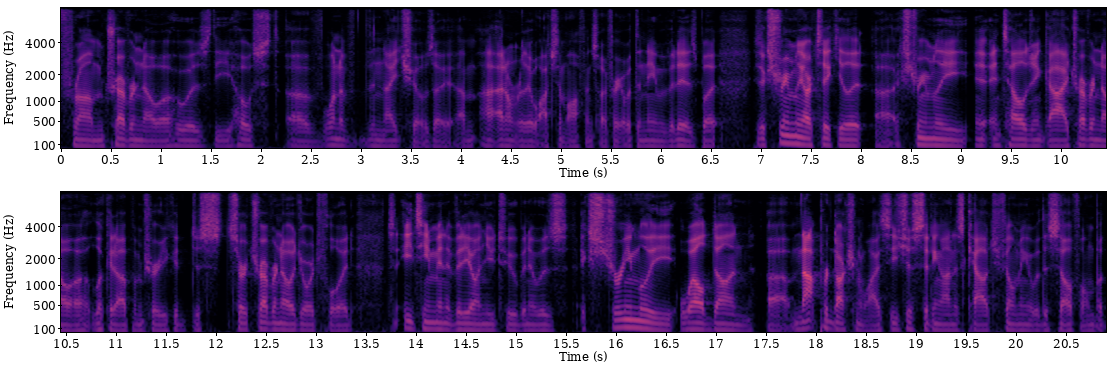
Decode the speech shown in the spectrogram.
from Trevor Noah, who is the host of one of the night shows. I I'm, I don't really watch them often, so I forget what the name of it is. But he's extremely articulate, uh, extremely intelligent guy. Trevor Noah, look it up. I'm sure you could just search Trevor Noah George Floyd. It's an 18 minute video on YouTube, and it was extremely well done. Uh, not production wise, he's just sitting on his couch filming it with his cell phone, but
